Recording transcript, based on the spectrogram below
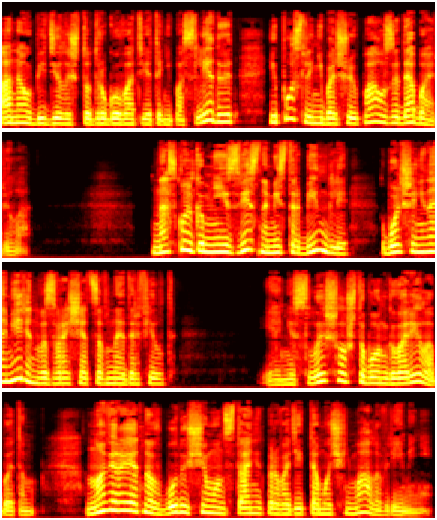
Она убедилась, что другого ответа не последует, и после небольшой паузы добавила. Насколько мне известно, мистер Бингли — больше не намерен возвращаться в Недерфилд. Я не слышал, чтобы он говорил об этом, но, вероятно, в будущем он станет проводить там очень мало времени.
